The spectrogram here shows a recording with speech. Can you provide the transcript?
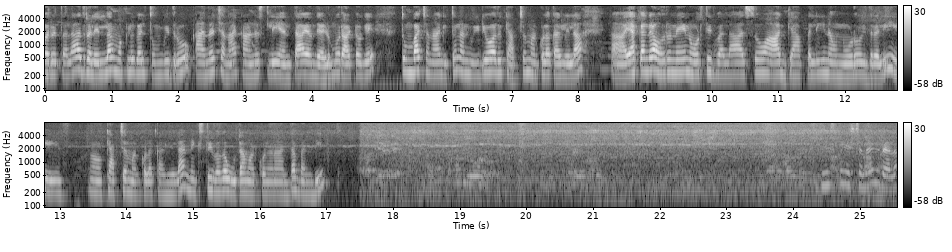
ಬರುತ್ತಲ್ಲ, ಅದರಲ್ಲೆಲ್ಲ ಮಕ್ಳುಗಳು ತುಂಬಿದ್ರು. ಅಂದರೆ ಚೆನ್ನಾಗಿ ಕಾಣಿಸ್ಲಿ ಅಂತ ಒಂದು ಎರಡು ಮೂರು ಆಟೋಗೆ ತುಂಬ ಚೆನ್ನಾಗಿತ್ತು. ನಾನು ವಿಡಿಯೋ ಅದು ಕ್ಯಾಪ್ಚರ್ ಮಾಡ್ಕೊಳಕ್ಕಾಗಲಿಲ್ಲ. ಯಾಕಂದರೆ ಅವ್ರನ್ನೇ ನೋಡ್ತಿದ್ವಲ್ಲ. ಸೊ ಆ ಗ್ಯಾಪಲ್ಲಿ ನಾವು ನೋಡೋ ಇದರಲ್ಲಿ ಕ್ಯಾಪ್ಚರ್ ಮಾಡ್ಕೊಳಕ್ಕಾಗಲಿಲ್ಲ. ನೆಕ್ಸ್ಟ್ ಇವಾಗ ಊಟ ಮಾಡ್ಕೊಳ್ಳೋಣ ಅಂತ ಬಂದ್ವಿ. ಎಷ್ಟು ಚೆನ್ನಾಗಿದೆ ಅಲ್ಲ?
